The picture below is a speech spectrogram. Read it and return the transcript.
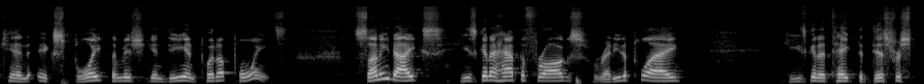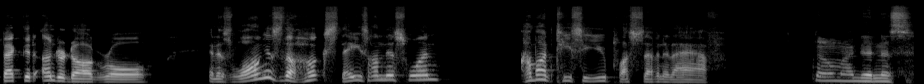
can exploit the Michigan D and put up points. Sonny Dykes, he's going to have the frogs ready to play. He's going to take the disrespected underdog role, and as long as the hook stays on this one, I'm on TCU plus seven and a half. Oh my goodness.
